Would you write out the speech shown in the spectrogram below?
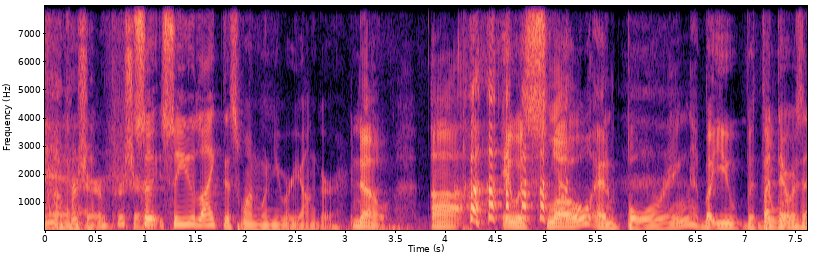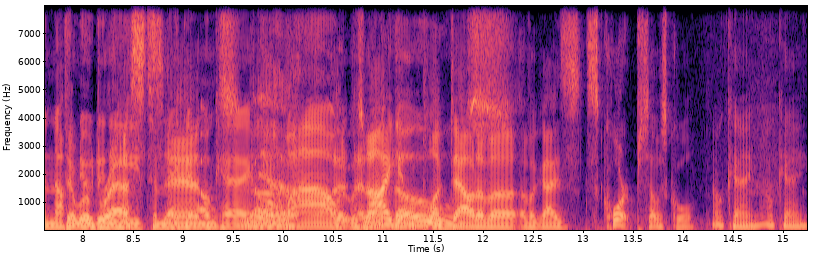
no, for sure, for sure. so so you liked this one when you were younger No, uh, it was slow and boring, but you but, But there was enough there were nudity breasts to make it and- okay. Oh, wow. It was and one I of getting plucked out of a of a guy's corpse. That was cool. Okay, okay.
